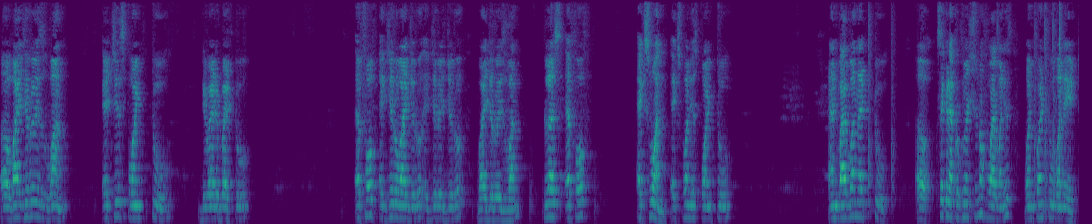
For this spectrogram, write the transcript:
uh, y0 is 1, h is 0.2 divided by 2, f of x0 y0, x0 is 0, y0 is 1, plus f of x1, x1 is 0.2 and y1 at 2 uh, second approximation of y1 is 1.218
